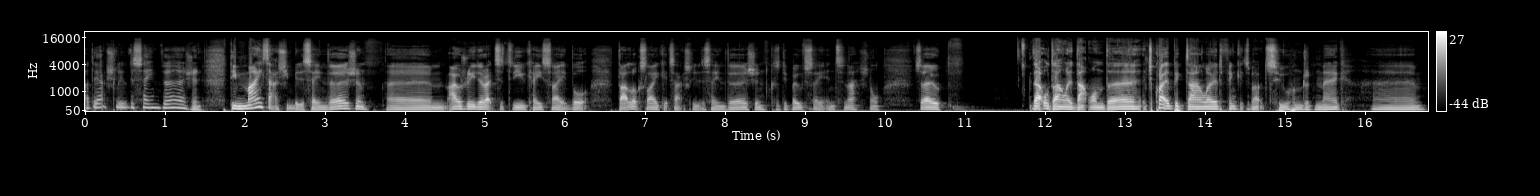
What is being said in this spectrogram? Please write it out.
are they actually the same version? They might actually be the same version. Um, I was redirected to the UK site, but that looks like it's actually the same version because they both say international. So that will download that one there. It's quite a big download. I think it's about 200 meg. Um,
